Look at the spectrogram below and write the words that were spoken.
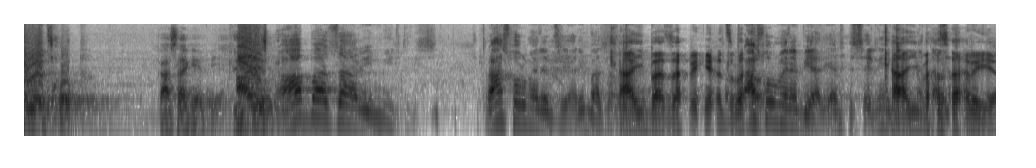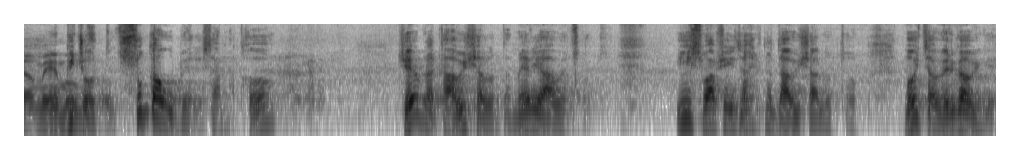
ავეწყოთ. გასაგებია. აი ეს რა ბაზარი მიდის? ტრანსფორმერებზე არის ბაზარი? აი ბაზარია ძმა ტრანსფორმერები არიან ესენი? აი ბაზარია მე ბიჭო მომწონს სულ გაუბერეს ამათ ხო? ჯერ უნდა დავიშალოთ და მე ავეწყოთ. ის ვაფშე იძახით უნდა დავიშალოთო მოიცა ვერ გავიგე.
